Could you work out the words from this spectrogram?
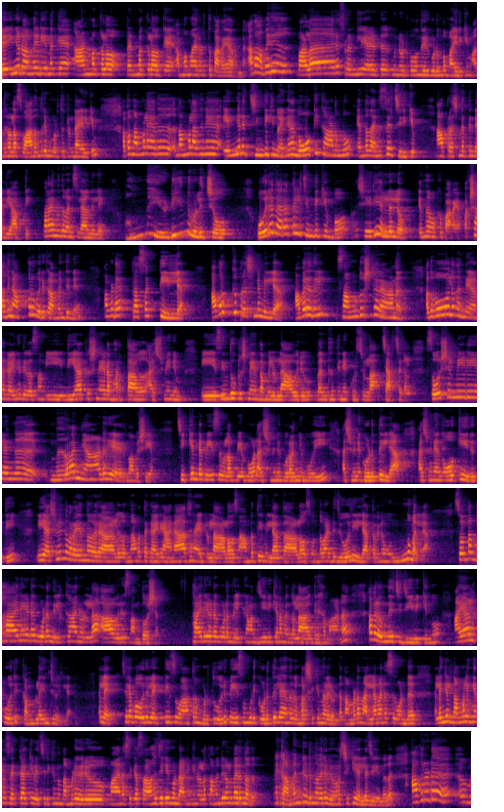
ഇങ്ങോട്ട് വന്നേടി എന്നൊക്കെ ആൺമക്കളോ പെൺമക്കളോ ഒക്കെ അമ്മമാരുടെ അടുത്ത് പറയാറുണ്ട്. അത് അവർ വളരെ ഫ്രണ്ട്ലി ആയിട്ട് മുന്നോട്ട് പോകുന്ന ഒരു കുടുംബമായിരിക്കും. അതിനുള്ള സ്വാതന്ത്ര്യം കൊടുത്തിട്ടുണ്ടായിരിക്കും. അപ്പോൾ നമ്മളെ അത് നമ്മളതിനെ എങ്ങനെ ചിന്തിക്കുന്നു എങ്ങനെ നോക്കി കാണുന്നു എന്നതനുസരിച്ചിരിക്കും ആ പ്രശ്നത്തിന്റെ വ്യാപ്തി. പറയുന്നത് മനസ്സിലാകുന്നില്ലേ? അമ്മ എടീന്ന് വിളിച്ചോ. ഒരു തരത്തിൽ ചിന്തിക്കുമ്പോൾ അത് ശരിയല്ലല്ലോ എന്ന് നമുക്ക് പറയാം. പക്ഷെ അതിനപ്പുറം ഒരു കമന്റിന് അവിടെ പ്രസക്തിയില്ല അവർക്ക് പ്രശ്നമില്ല. അവരതിൽ സന്തുഷ്ടരാണ്. അതുപോലെ തന്നെയാണ് കഴിഞ്ഞ ദിവസം ഈ ദിയാ കൃഷ്ണയുടെ ഭർത്താവ് അശ്വിനും ഈ സിന്ധു കൃഷ്ണയും തമ്മിലുള്ള ആ ഒരു ബന്ധത്തിനെ കുറിച്ചുള്ള ചർച്ചകൾ. സോഷ്യൽ മീഡിയയിൽ അങ്ങ് നിറഞ്ഞാടുകയായിരുന്നു ആ വിഷയം. ചിക്കന്റെ പീസ് വിളമ്പിയപ്പോൾ അശ്വിന് കുറഞ്ഞുപോയി. അശ്വിന് കൊടുത്തില്ല. അശ്വിനെ നോക്കിയിരുത്തി. ഈ അശ്വിൻ എന്ന് പറയുന്ന ഒരാൾ ഒന്നാമത്തെ കാര്യം അനാഥനായിട്ടുള്ള ആളോ സാമ്പത്തികമില്ലാത്ത ആളോ സ്വന്തമായിട്ട് ജോലി ഇല്ലാത്തവനോ ഒന്നുമല്ല. സ്വന്തം ഭാര്യയുടെ കൂടെ നിൽക്കാനുള്ള ആ ഒരു സന്തോഷം. ഭാര്യയുടെ കൂടെ നിൽക്കണം ജീവിക്കണം എന്നുള്ള ആഗ്രഹമാണ്. അവരൊന്നിച്ച് ജീവിക്കുന്നു. അയാൾക്ക് ഒരു കംപ്ലൈന്റും ഇല്ല. അല്ലേ? ചിലപ്പോൾ ഒരു ലെഗ് പീസ് മാത്രം കൊടുത്തു ഒരു പീസും കൂടി കൊടുത്തില്ല എന്ന് വിമർശിക്കുന്നവരുണ്ട്. നമ്മുടെ നല്ല മനസ്സുകൊണ്ട് അല്ലെങ്കിൽ നമ്മളിങ്ങനെ സെറ്റാക്കി വെച്ചിരിക്കുന്ന നമ്മുടെ ഒരു മാനസിക സാഹചര്യം കൊണ്ടാണ് ഇങ്ങനെയുള്ള കമന്റുകൾ വരുന്നത്. കമന്റ് ഇടുന്നവരെ വിമർശിക്കുകയല്ല ചെയ്യുന്നത്. അവരുടെ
